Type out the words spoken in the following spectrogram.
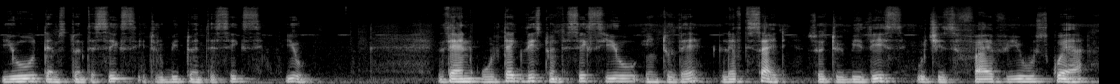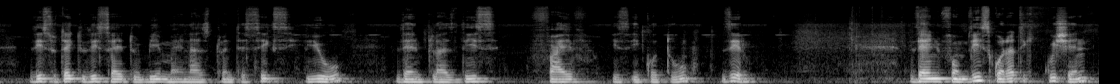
u times 26 it will be 26u then we'll take this 26u into the left side. So it will be this which is 5u square. This will take to this side to be minus 26u then plus this 5 is equal to 0 then from this quadratic equation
